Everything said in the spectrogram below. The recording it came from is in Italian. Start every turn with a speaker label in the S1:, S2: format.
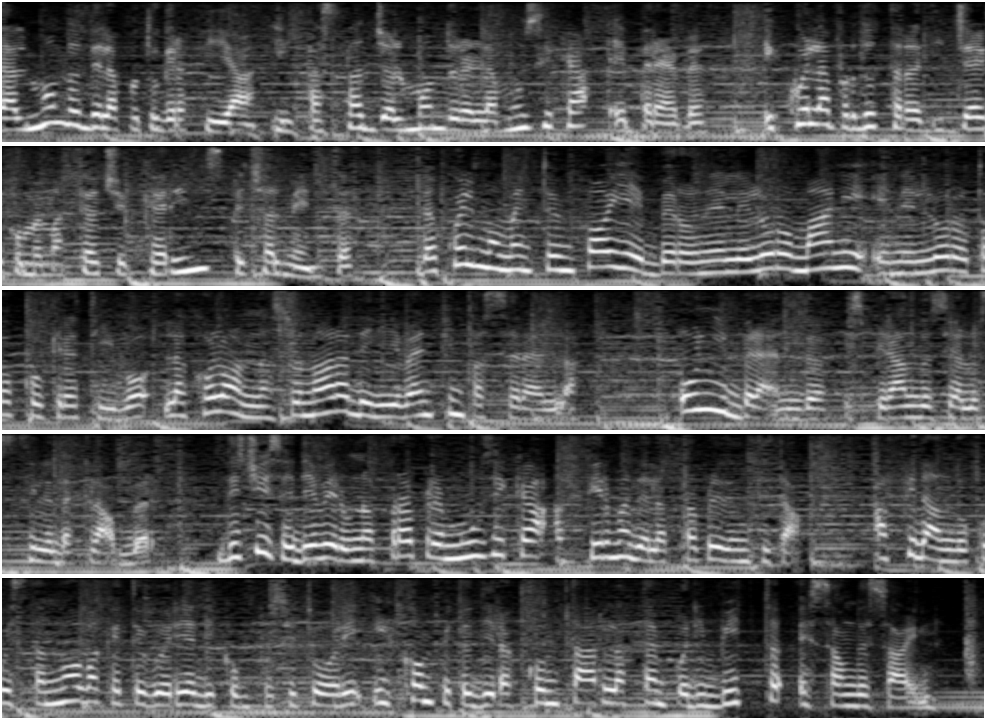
S1: Dal mondo della fotografia, il passaggio al mondo della musica è breve e quella prodotta da DJ come Matteo Ceccarini specialmente.
S2: Da quel momento in poi ebbero nelle loro mani e nel loro tocco creativo la colonna sonora degli eventi in passerella. Ogni brand, ispirandosi allo stile da clubber, decise di avere una propria musica a firma della propria identità, affidando questa nuova categoria di compositori il compito di raccontarla a tempo di beat e sound design.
